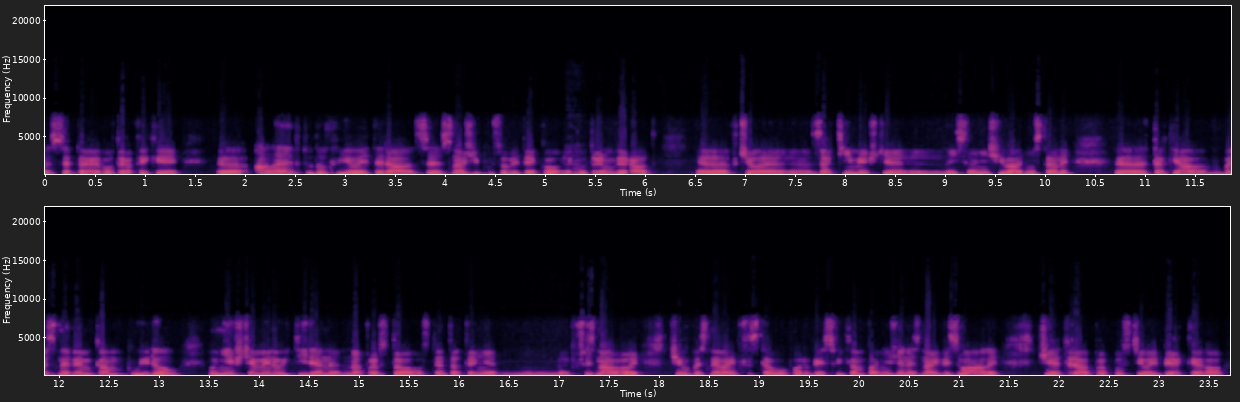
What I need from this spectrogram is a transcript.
se pere o trafiky, Eh, ale v tuto chvíli teda se snaží působit jako, jako triumvirát eh, v čele eh, zatím ještě nejsilnější vládní strany, tak já vůbec nevím, kam půjdou. Oni ještě minulý týden naprosto ostentativně mm, přiznávali, že vůbec nemají představu o podobě své kampaně, že neznají vizuály, že teda propustili Birkeho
